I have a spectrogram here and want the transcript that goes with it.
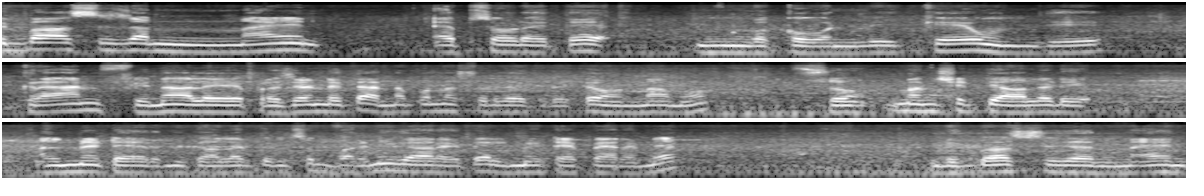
Bigg Boss season nine episode అయితే ఇంకొక వన్ వీకే ఉంది. గ్రాండ్ ఫినాలే ప్రజెంట్ అయితే అన్నపూర్ణ స్టూడియో దగ్గర అయితే ఉన్నాము. సో మన శెట్టి ఆల్రెడీ హెల్మెట్ అయ్యారు మీకు ఆల్రెడీ తెలుసు. భరణి గారు అయితే హెల్మెట్ అయిపోయారండి Bigg Boss season nine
